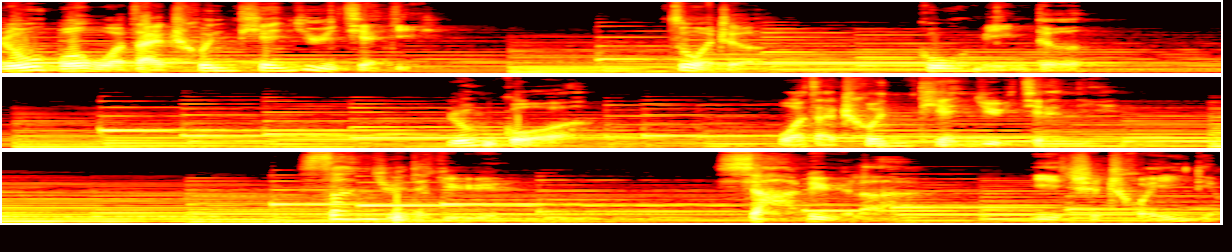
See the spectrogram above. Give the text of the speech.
如果我在春天遇见你，作者郭明德。如果我在春天遇见你，三月的雨下绿了一池垂柳。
